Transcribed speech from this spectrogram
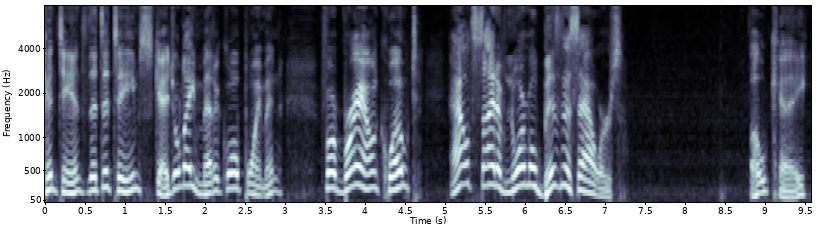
contends that the team scheduled a medical appointment for Brown, quote, outside of normal business hours. Okay.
